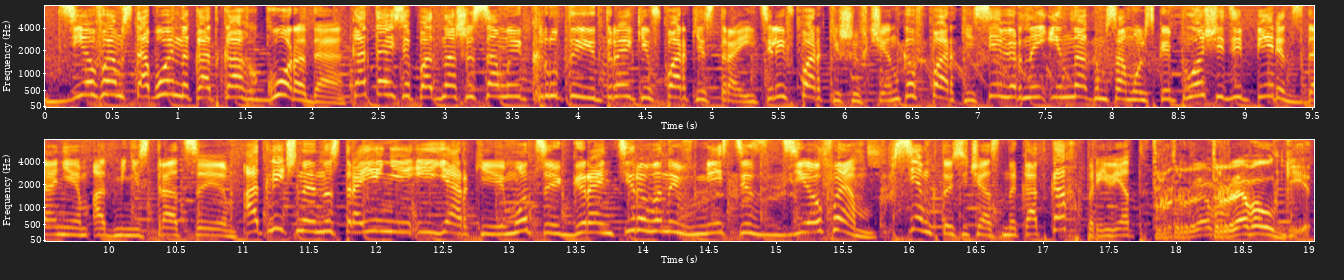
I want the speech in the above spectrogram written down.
DFM с тобой на катках города. Катайся под наши самые крутые треки в парке строителей, в парке Шевченко, в парке Северной и на Комсомольской площади перед зданием администрации. Отличное настроение и яркие эмоции гарантированы вместе с DFM. Всем, кто сейчас на катках, привет! Travel Guide.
